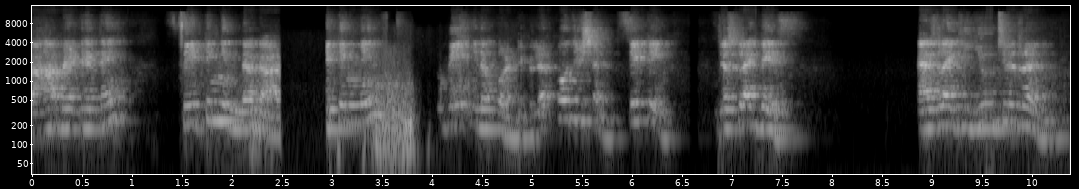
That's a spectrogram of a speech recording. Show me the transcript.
कहा बैठे थे sitting in the garden sitting means be in a particular position, sitting, just like this. As like you children,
